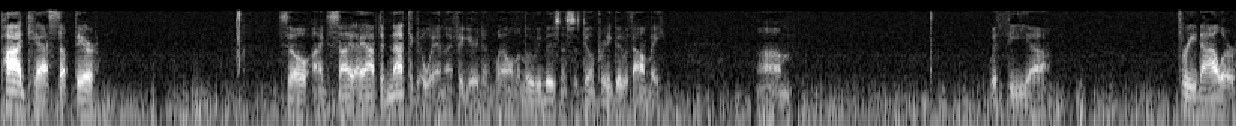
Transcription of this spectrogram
podcast up there so I decided I opted not to go in. I figured, well, the movie business is doing pretty good without me. Um, with the uh, three dollar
